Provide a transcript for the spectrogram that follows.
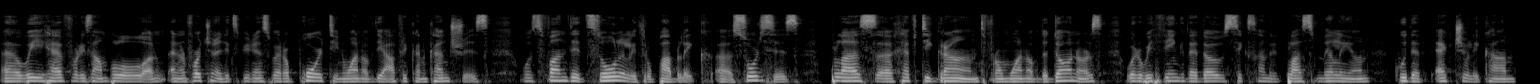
Uh, we have, for example, an, an, unfortunate experience where a port in one of the African countries was funded solely through public uh, sources, plus a hefty grant from one of the donors, where we think that those 600 plus million could have actually come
